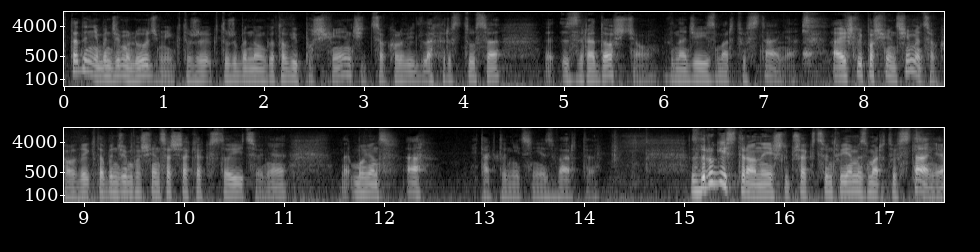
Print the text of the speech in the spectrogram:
wtedy nie będziemy ludźmi, którzy, którzy będą gotowi poświęcić cokolwiek dla Chrystusa e, z radością, w nadziei zmartwychwstania. A jeśli poświęcimy cokolwiek, to będziemy poświęcać tak jak stoicy, nie? mówiąc, a tak to nic nie jest warte. Z drugiej strony, jeśli przeakcentujemy zmartwychwstanie,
